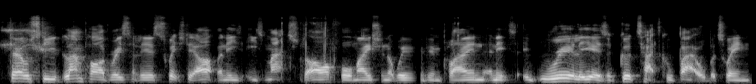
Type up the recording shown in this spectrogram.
Chelsea Lampard recently has switched it up and he's, he's matched our formation that we've been playing, and it's it really is a good tactical battle between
